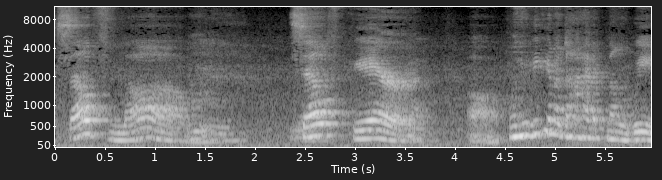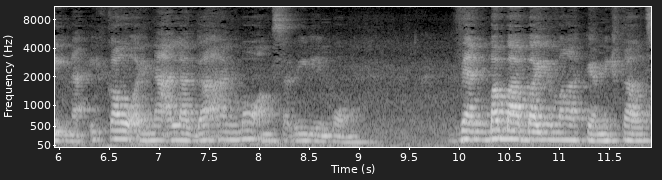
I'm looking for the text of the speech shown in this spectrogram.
self-love, Mm-mm. self-care. Oo. kung hindi ka naghahanap ng way na ikaw ay naalagaan mo ang sarili mo, then bababa yung mga chemicals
